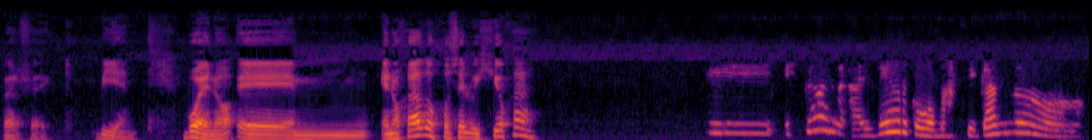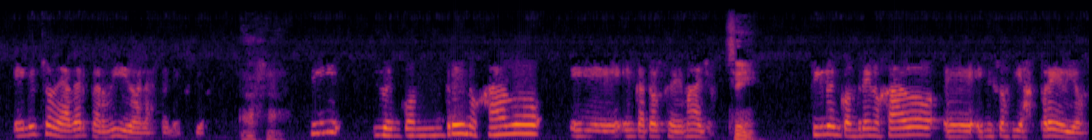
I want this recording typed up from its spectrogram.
Perfecto, bien. Bueno, eh, ¿enojado José Luis Gioja? Y estaban ayer como masticando el hecho de haber perdido las elecciones. Ajá. Sí, lo encontré enojado eh, el 14 de mayo. Sí. Sí, lo encontré enojado eh, en esos días previos.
